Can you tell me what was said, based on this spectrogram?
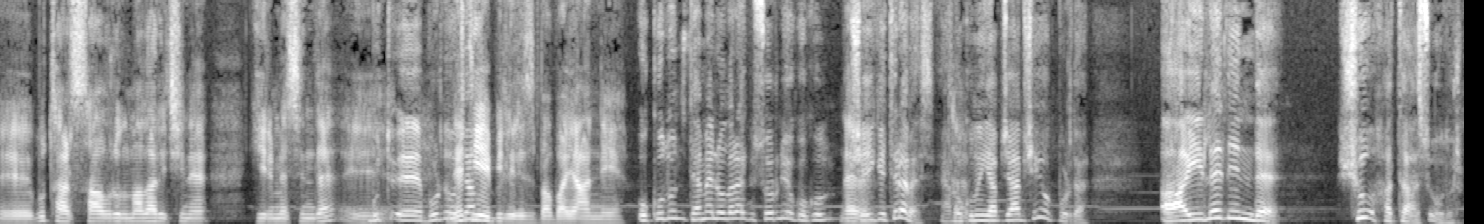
e, bu tarz savrulmalar içine girmesinde e, Bu, e, burada ne hocam diyebiliriz babaya anneye? okulun temel olarak bir sorunu yok. Okul Evet. şey getiremez. Yani Tabii. okulun yapacağı bir şey yok burada. Ailenin de şu hatası olur.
